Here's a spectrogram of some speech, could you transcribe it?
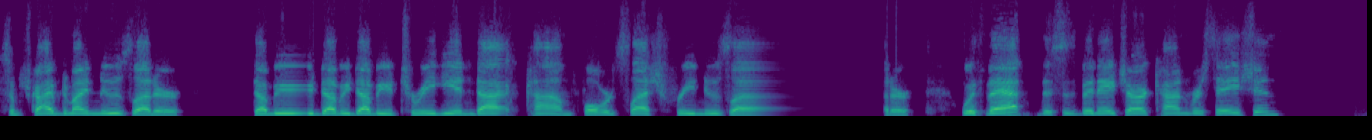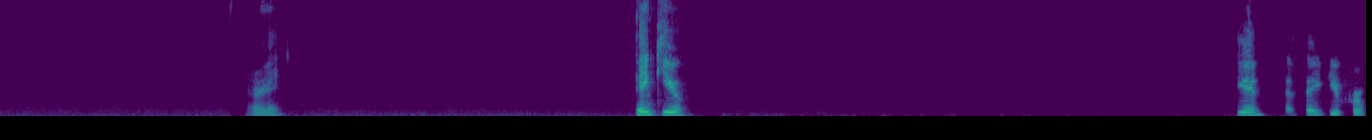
Subscribe to my newsletter, www.turigian.com forward slash free newsletter. With that, this has been HR Conversation. All right. Thank you. And thank you for.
